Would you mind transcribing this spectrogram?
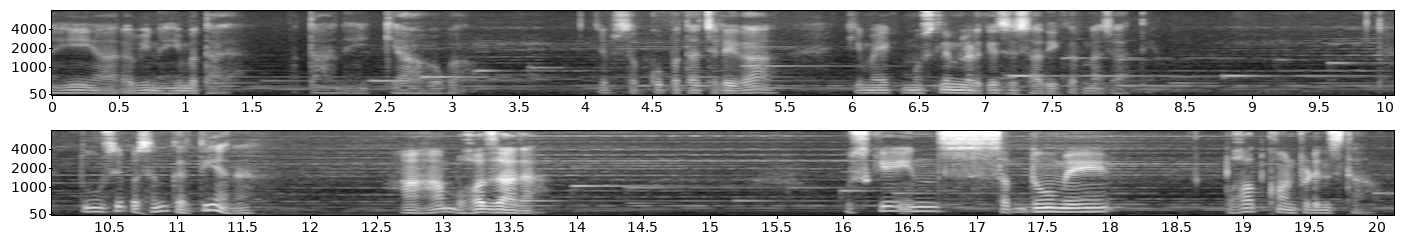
नहीं यार, अभी नहीं बताया। पता नहीं क्या होगा। जब सबको पता चलेगा कि मैं एक मुस्लिम लड़के से शादी करना चाहती हूँ। तू उसे पसंद करती है ना? हाँ हाँ बहुत ज़्यादा। उसके इन शब्दों में बहुत कॉन्फिडेंस था।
